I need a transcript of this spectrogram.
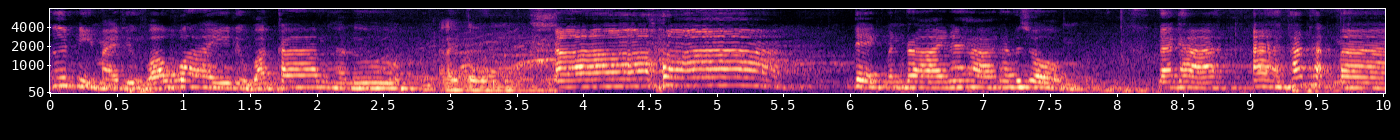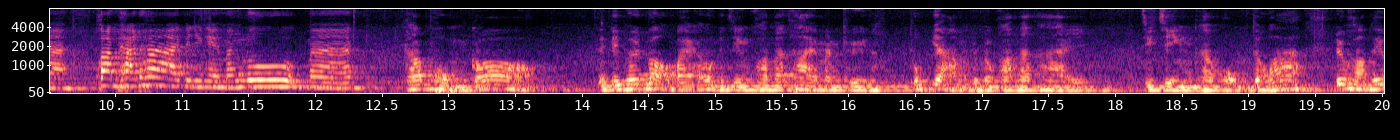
ขึ้นนี่หมายถึงว่าวัยหรือว่ากล้ามคะลูกอะไรโตนี้อ่าเด็กมันร้ายนะคะท่านผู้ชม นะคะอะท่านถัดมาความท้าทายเป็นยังไงบ้างลูกมาร์ค ครับผมก็อย่างที่เพิร์ดบอกไปครับผมจริงๆความท้าทายมันคือทุกอย่างมันคือเป็นความท้าทายจริง ๆ ครับผมแต่ว่าด้วยความที่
